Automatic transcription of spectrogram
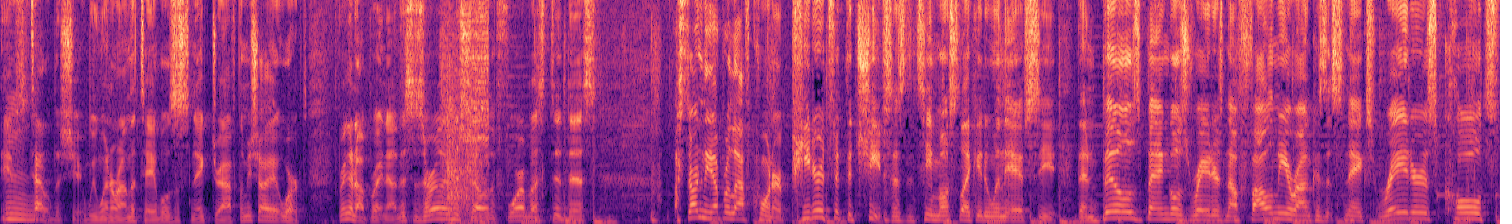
AFC title this year. We went around the table. It was a snake draft. Let me show you how it worked. Bring it up right now. This is early in the show. The four of us did this. Starting in the upper left corner, Peter took the Chiefs as the team most likely to win the AFC. Then Bills, Bengals, Raiders. Now follow me around because it snakes. Raiders, Colts,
